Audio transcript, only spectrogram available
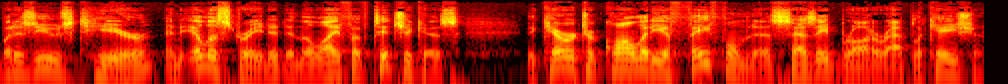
but is used here and illustrated in the life of Tychicus, the character quality of faithfulness has a broader application.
